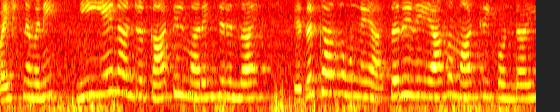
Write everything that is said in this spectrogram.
வைஷ்ணவனே நீ ஏன் அன்று காட்டில் மறைந்திருந்தாய்? எதற்காக உன்னை அசரீரியாக மாற்றிக்கொண்டாய்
